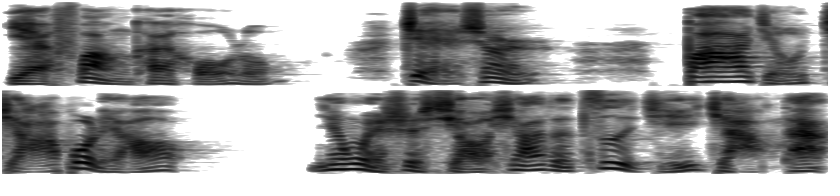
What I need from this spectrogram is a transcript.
也放开喉咙。这事儿八九假不了，因为是小瞎子自己讲的。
